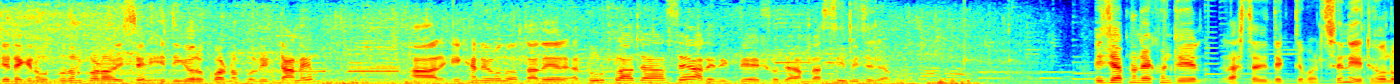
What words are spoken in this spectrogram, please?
যেটা এখানে উদ্বোধন করা হয়েছে। এদিকে হলো কর্ণফুলি টানেল আর এখানে হলো তাদের টুল প্লাজা আছে, আর এদিক দিয়ে সোজা আমরা সি বিচে যাব। এই যে আপনারা এখন যে রাস্তাটি দেখতে পাচ্ছেন, এটা হলো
